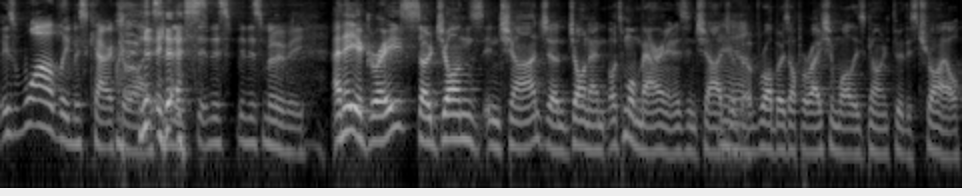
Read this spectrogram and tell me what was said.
is wildly mischaracterized Yes. in this in this in this movie. And he agrees. So John's in charge, and John and well, more Marion is in charge Yeah. of, of Robbo's operation while he's going through this trial.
